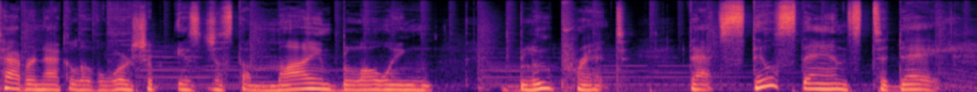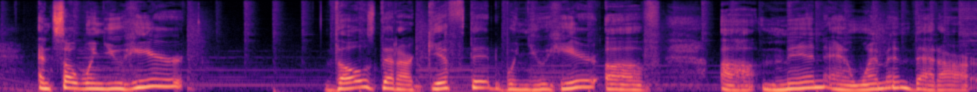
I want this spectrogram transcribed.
tabernacle of worship is just a mind blowing blueprint that still stands today. And so when you hear those that are gifted, when you hear of uh, men and women that are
